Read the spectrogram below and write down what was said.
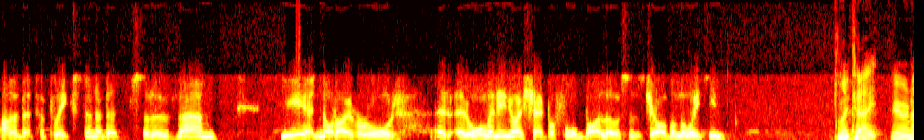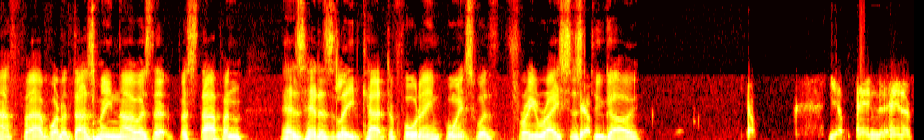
I'm a bit perplexed and a bit sort of um, yeah, not overawed at, at all in any way, shape, or form by Lewis's job on the weekend. Okay, fair enough. Uh, what it does mean though is that Verstappen has had his lead cut to 14 points with three races yep. to go. Yep, yep. and and if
